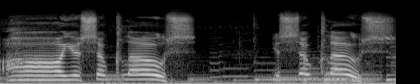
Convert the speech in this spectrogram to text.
Oh, you're so close. You're so close.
